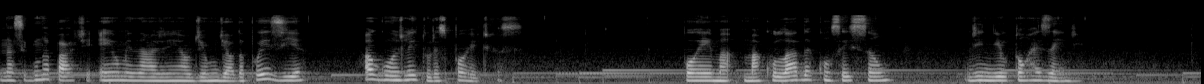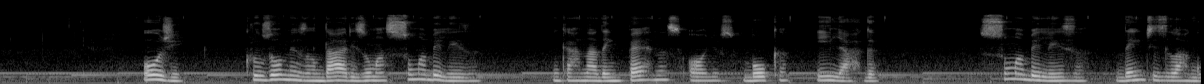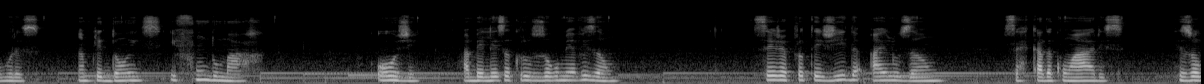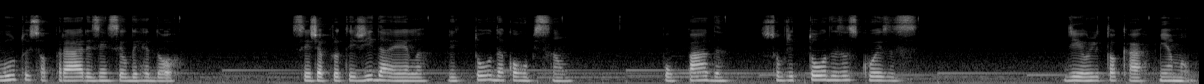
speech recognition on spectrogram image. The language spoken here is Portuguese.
Na segunda parte, em homenagem ao Dia Mundial da Poesia, algumas leituras poéticas. Poema Maculada Conceição, de Newton Rezende. Hoje, cruzou meus andares uma suma beleza, encarnada em pernas, olhos, boca e ilharga. Suma beleza, dentes e larguras, amplidões e fundo mar. Hoje, a beleza cruzou minha visão. Seja protegida a ilusão, cercada com ares, resolutos soprares em seu derredor. Seja protegida ela de toda a corrupção, poupada sobre todas as coisas, de eu lhe tocar minha mão.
